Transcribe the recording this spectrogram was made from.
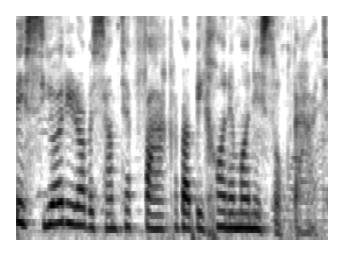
بسیاری را به سمت فقر و بیخانمانی سوق دهد.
